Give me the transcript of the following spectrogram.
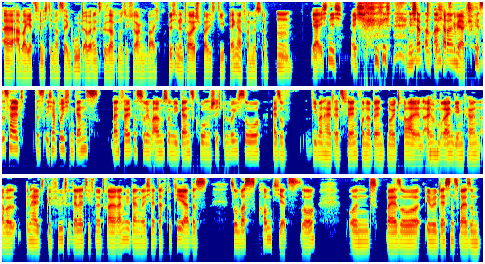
Äh, aber jetzt finde ich den noch sehr gut, aber insgesamt muss ich sagen, war ich ein bisschen enttäuscht, weil ich die Banger vermisse. Hm. Ja, ich nicht. Ich, ich habe am Anfang. Ich hab's gemerkt. Es ist halt, das, ich habe wirklich ein ganz, mein Verhältnis zu dem Album ist irgendwie ganz komisch. Ich bin wirklich so, also wie man halt als Fan von einer Band neutral in ein Album reingehen kann, aber bin halt gefühlt relativ neutral rangegangen, weil ich halt dachte, okay, ja, was, so was kommt jetzt so? Und weil so Iridescence war so ein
